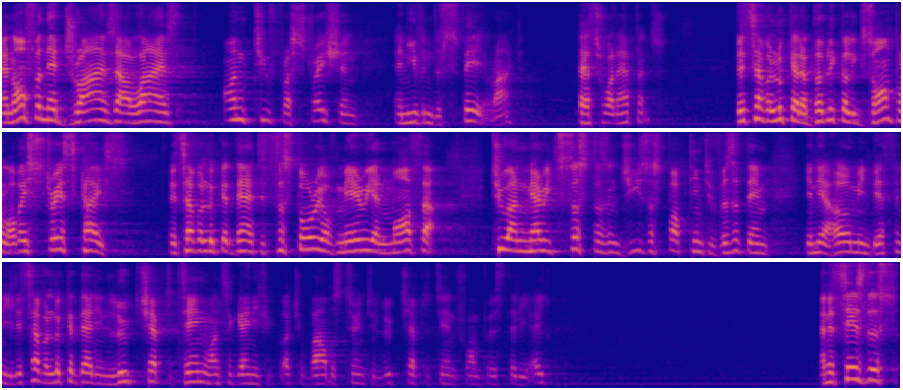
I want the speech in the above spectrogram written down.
And often that drives our lives onto frustration and even despair, right? That's what happens. Let's have a look at a biblical example of a stress case. Let's have a look at that. It's the story of Mary and Martha, two unmarried sisters, and Jesus popped in to visit them in their home in Bethany. Let's have a look at that in Luke chapter 10. Once again, if you've got your Bibles, turn to Luke chapter 10 from verse 38. And it says this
